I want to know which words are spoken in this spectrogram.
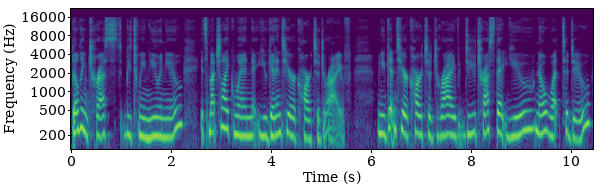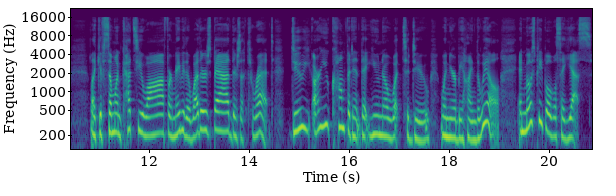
Building trust between you and you, it's much like when you get into your car to drive. When you get into your car to drive, do you trust that you know what to do? Like if someone cuts you off or maybe the weather's bad, there's a threat. Do are you confident that you know what to do when you're behind the wheel? And most people will say yes.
